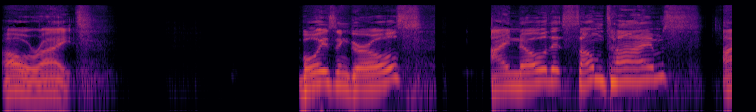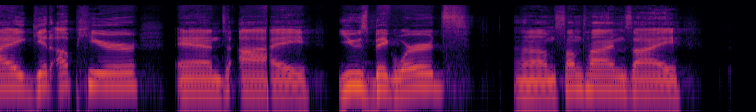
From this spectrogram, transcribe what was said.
All right. Boys and girls, I know that sometimes I get up here and I use big words. Um, sometimes I,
